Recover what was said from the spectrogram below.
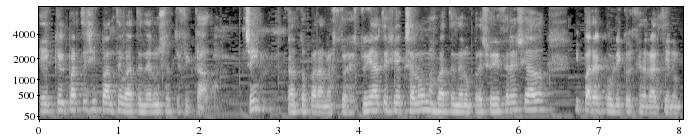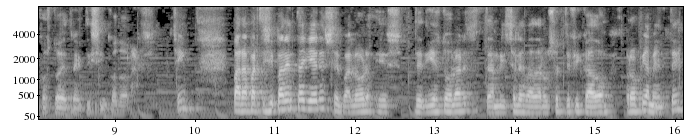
eh, que el participante va a tener un certificado. ¿sí? Tanto para nuestros estudiantes y exalumnos va a tener un precio diferenciado y para el público en general tiene un costo de 35 dólares. ¿Sí? Para participar en talleres el valor es de 10 dólares, también se les va a dar un certificado propiamente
